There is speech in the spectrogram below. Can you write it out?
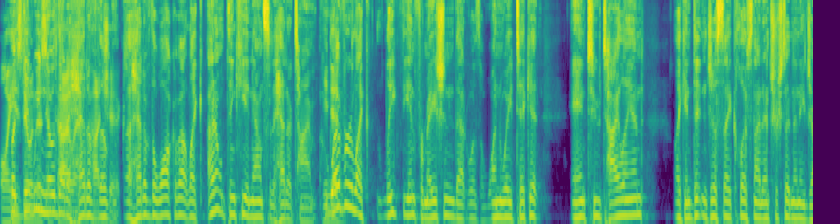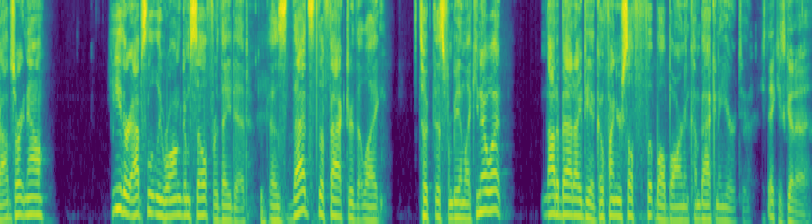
Oh, but he's did doing we know that ahead of the chicks. ahead of the walkabout? Like, I don't think he announced it ahead of time. He didn't. Whoever like leaked the information that was a one way ticket and to Thailand, like and didn't just say Kliff's not interested in any jobs right now, he either absolutely wronged himself or they did. Because that's the factor that like took this from being like, you know what? Not a bad idea. Go find yourself a football barn and come back in a year or two. You think he's gonna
